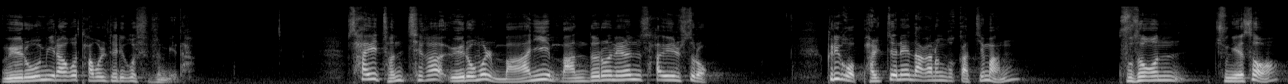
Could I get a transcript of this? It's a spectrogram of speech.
외로움이라고 답을 드리고 싶습니다. 사회 전체가 외로움을 많이 만들어내는 사회일수록 그리고 발전해 나가는 것 같지만 구성원 중에서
